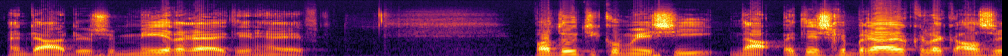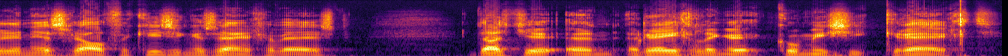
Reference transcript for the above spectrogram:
en daar dus een meerderheid in heeft. Wat doet die commissie? Nou, het is gebruikelijk als er in Israël verkiezingen zijn geweest dat je een regelingencommissie krijgt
